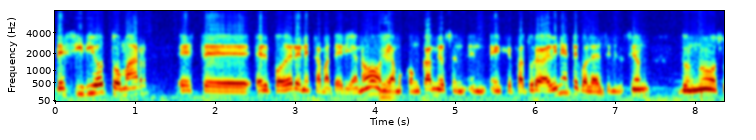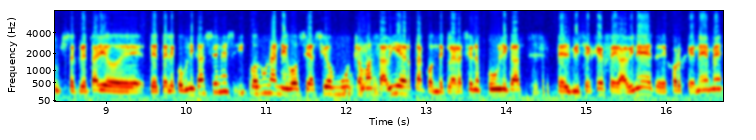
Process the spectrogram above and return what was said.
decidió tomar este, el poder en esta materia, ¿no? Digamos, con cambios en, jefatura de gabinete, con la designación de un nuevo subsecretario de, telecomunicaciones y con una negociación mucho más abierta, con declaraciones públicas del vicejefe de gabinete, de Jorge Neme,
